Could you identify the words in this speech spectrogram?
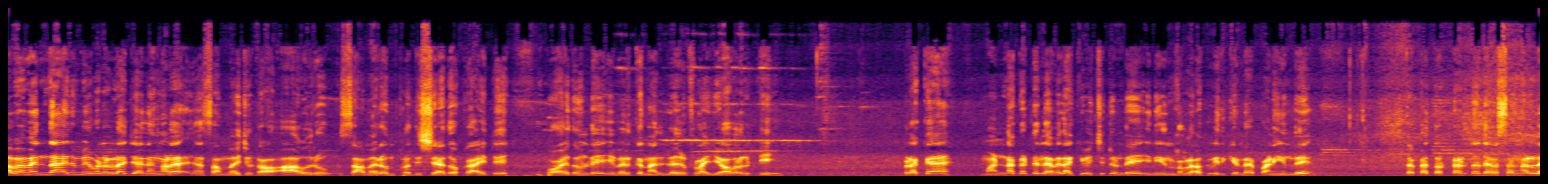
അപ്പം എന്തായാലും ഇവിടെയുള്ള ജനങ്ങളെ ഞാൻ സമ്മതിച്ചു ആ ഒരു സമരവും പ്രതിഷേധവും ഒക്കെ ആയിട്ട് പോയതുകൊണ്ട് ഇവർക്ക് നല്ലൊരു ഫ്ലൈ ഓവർ കിട്ടി. ഇവിടെയൊക്കെ മണ്ണൊക്കെ ഇട്ട് ലെവലാക്കി വെച്ചിട്ടുണ്ട്. ഇനി ഇന്റർലോക്ക് വിരിക്കേണ്ട പണിയുണ്ട്. ഇതൊക്കെ തൊട്ടടുത്ത ദിവസങ്ങളിൽ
